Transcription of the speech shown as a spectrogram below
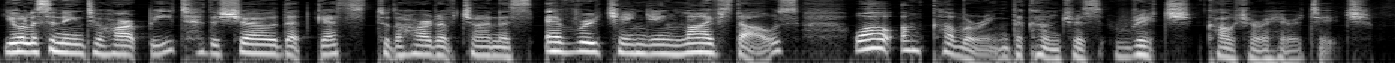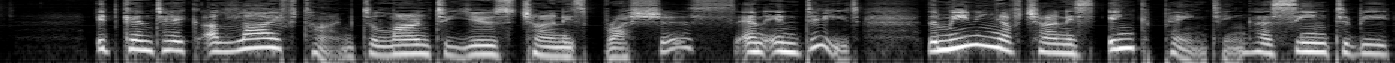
You're listening to Heartbeat, the show that gets to the heart of China's ever changing lifestyles while uncovering the country's rich cultural heritage. It can take a lifetime to learn to use Chinese brushes, and indeed, the meaning of Chinese ink painting has seemed to be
